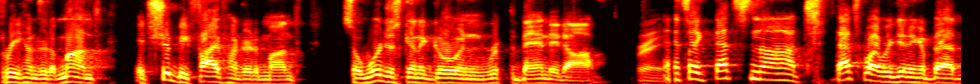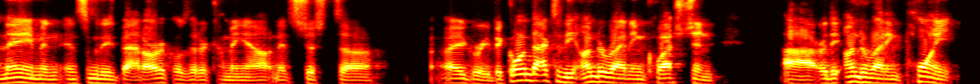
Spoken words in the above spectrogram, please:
three hundred a month, it should be five hundred a month. So we're just going to go and rip the band-aid off. Right. And it's like that's not that's why we're getting a bad name and, in some of these bad articles that are coming out. And it's just uh I agree. But going back to the underwriting question, uh, or the underwriting point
